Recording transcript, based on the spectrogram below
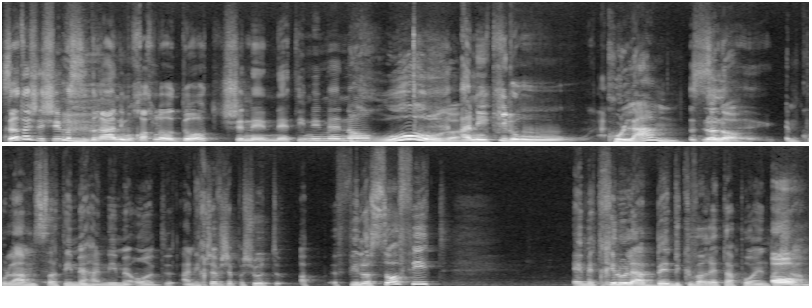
הסרט השלישי בסדרה, אני מוכרח להודות שנהניתי ממנו. ברור. אני כאילו... כולם. לא, לא. הם כולם סרטים מהנים מאוד. אני חושב שפשוט, פילוסופית, הם התחילו לאבד כבר את הפואנטה או. שם.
